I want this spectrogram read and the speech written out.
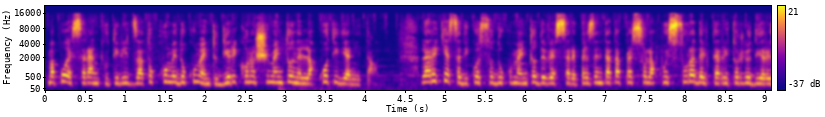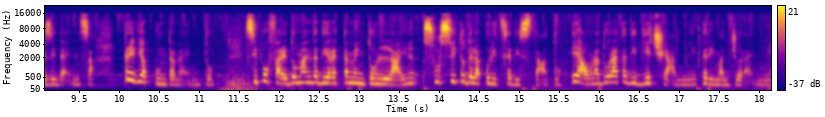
ma può essere anche utilizzato come documento di riconoscimento nella quotidianità. La richiesta di questo documento deve essere presentata presso la questura del territorio di residenza, previo appuntamento. Si può fare domanda direttamente online sul sito della Polizia di Stato e ha una durata di 10 anni per i maggiorenni,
